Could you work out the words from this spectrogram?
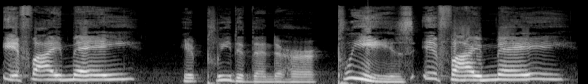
If I may, it pleaded then to her. Please, if I may.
